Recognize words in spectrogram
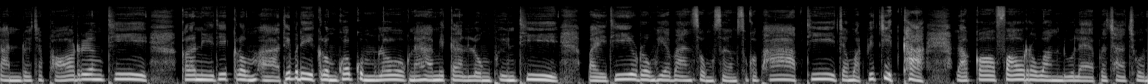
กัน โดยเฉพาะเรื่องที่กรณีที่กรมอาที่บดีกรมควบคุมโรคนะคะมีการลงพื้นที่ไปที่โรงพยาบาลส่งเสริมสุขภาพที่จังหวัดพิจิตรค่ะ แล้วก็เฝ้าระวังดูแลประชาชน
